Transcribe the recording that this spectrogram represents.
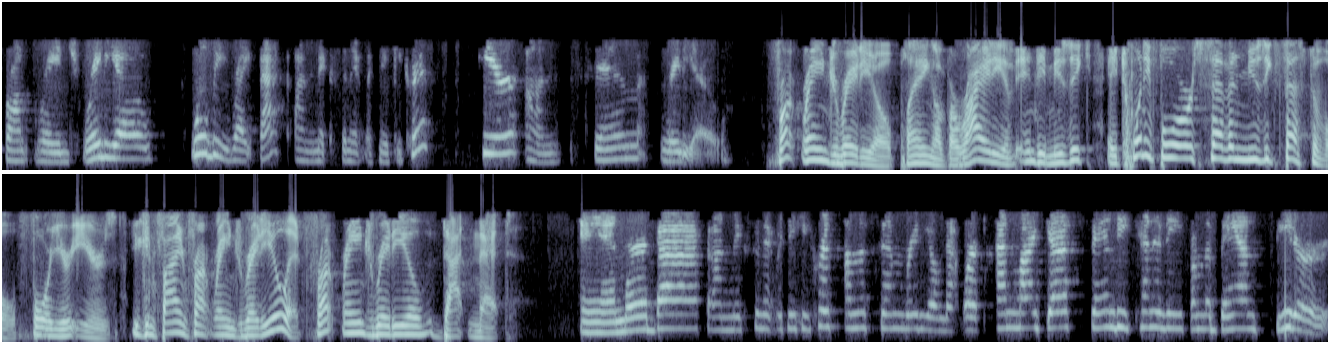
Front Range Radio. We'll be right back on Mixing It with Nicki Kris here on SIM Radio. Front Range Radio, playing a variety of indie music, a 24 7 music festival for your ears. You can find Front Range Radio at frontrangeradio.net. And we're back on Mixing It with Nicki Kris on the SIM Radio Network. And my guest, Sandeigh Kennedy from the band Cedars.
